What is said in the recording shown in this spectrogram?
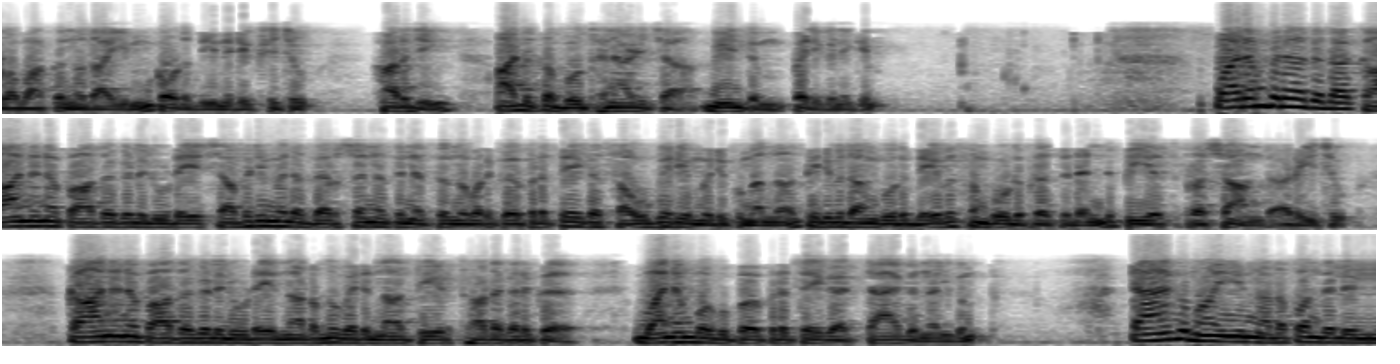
ഉളവാക്കുന്നതായും കോടതി നിരീക്ഷിച്ചു. ഹർജി അടുത്ത ബുധനാഴ്ച വീണ്ടും പരിഗണിക്കും. പരമ്പരാഗത കാനന പാതകളിലൂടെ ശബരിമല ദർശനത്തിനെത്തുന്നവർക്ക് പ്രത്യേക സൌകര്യമൊരുക്കുമെന്ന് Thiruvithamkoor Devaswom board president P S Prashanth അറിയിച്ചു. കാനന പാതകളിലൂടെ നടന്നുവരുന്ന തീർത്ഥാടകർക്ക് വനം വകുപ്പ് പ്രത്യേക ടാഗ് നൽകും. ടാഗുമായി നടപ്പന്തലിൽ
